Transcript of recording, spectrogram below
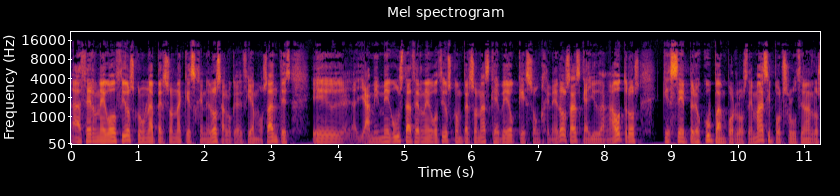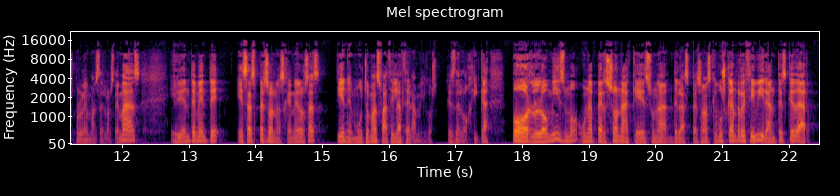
hacer negocios con una persona que es generosa, lo que decíamos antes. Eh, a mí me gusta hacer negocios con personas que veo que son generosas, que ayudan a otros, que se preocupan por los demás y por solucionar los problemas de los demás. Evidentemente, esas personas generosas tienen mucho más fácil hacer amigos. Es de lógica. Por lo mismo, una persona que es una de las personas que buscan recibir antes que dar,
